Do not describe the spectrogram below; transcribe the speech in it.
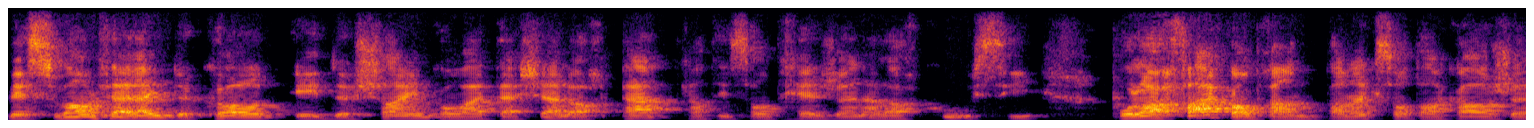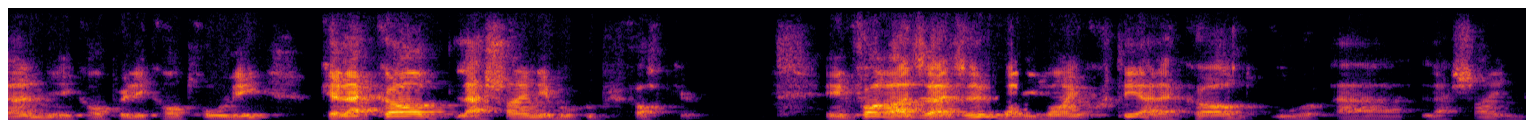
Mais souvent, on le fait à l'aide de cordes et de chaînes qu'on va attacher à leurs pattes quand ils sont très jeunes, à leur cou aussi, pour leur faire comprendre, pendant qu'ils sont encore jeunes et qu'on peut les contrôler, que la corde, la chaîne est beaucoup plus forte qu'eux. Et une fois rendus adultes, ben, ils vont écouter à la corde ou à la chaîne.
